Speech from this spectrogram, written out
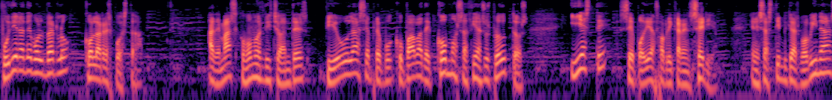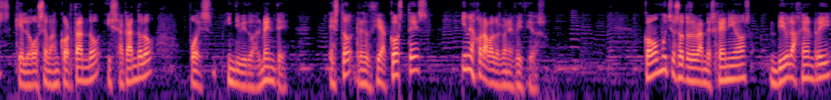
pudiera devolverlo con la respuesta. Además, como hemos dicho antes, Viula se preocupaba de cómo se hacían sus productos y este se podía fabricar en serie, en esas típicas bobinas que luego se van cortando y sacándolo pues individualmente. Esto reducía costes y mejoraba los beneficios. Como muchos otros grandes genios, Viola Henry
